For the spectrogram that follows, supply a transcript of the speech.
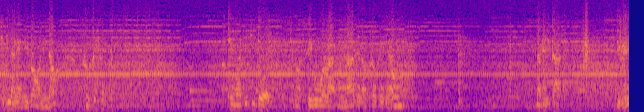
ကြီးကြီးကလည်းနေကောင်းအောင်နေနော်ဟုတ်ကဲ့ဟုတ်ကဲ့ဒီမှာကြီးကြီးတော့ကျွန်တော်ဆေးဘဝက90လောက်ခောက်ခဲ့ကြတယ်နောက်ခဲ့ယူထားတယ်ယူလေ ရင်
